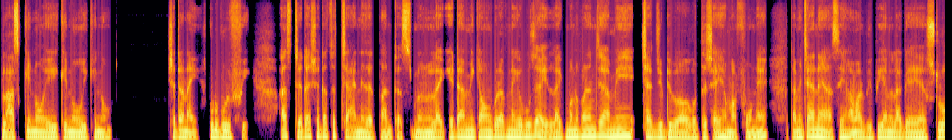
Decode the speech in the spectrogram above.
প্লাস কিনো, এই কিনো, ওই কিনো। সেটা নাই, পুরোপুরি ফ্রি আর যেটা সেটা হচ্ছে চাইনিজ অ্যাডভান্টেজ লাইক এটা আমি কেমন করে আপনাকে বুঝাই? লাইক মনে করেন যে আমি চ্যাট জিপিটি ব্যবহার করতে চাই আমার ফোনে তো আমি চায়নায় আছি, আমার ভিপিএন লাগে স্লো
